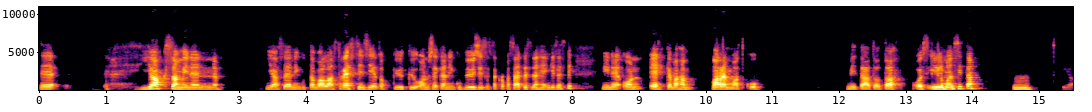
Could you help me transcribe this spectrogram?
se jaksaminen ja se niin kuin tavallaan stressinsietokyky on sekä niin kuin fyysisessä kropassa että siinä henkisesti, niin ne on ehkä vähän paremmat kuin mitä tota, olisi ilman sitä. Mm. Ja,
